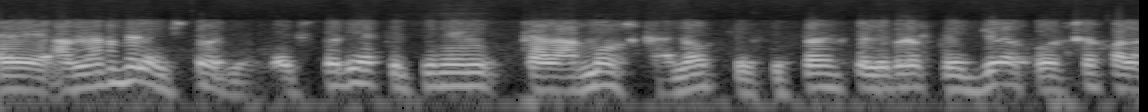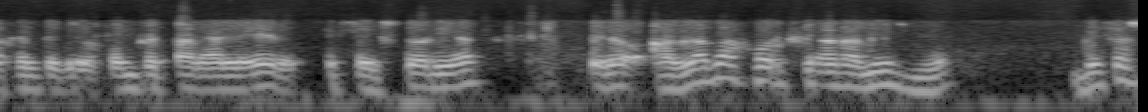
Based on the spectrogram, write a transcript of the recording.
eh, hablar de la historia, la historia que tienen cada mosca, ¿no? Que quizás este libro que yo aconsejo a la gente que lo compre para leer esa historia, pero hablaba Jorge ahora mismo de esas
